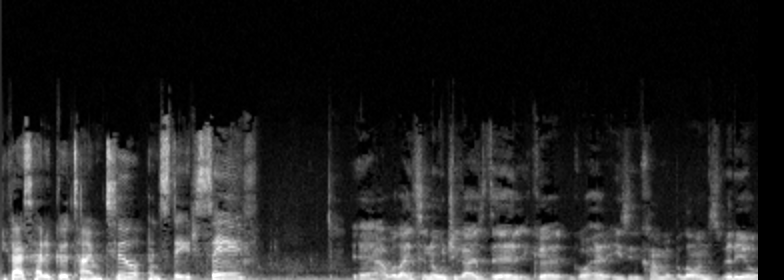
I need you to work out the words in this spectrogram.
you guys had a good time too and stayed safe. Yeah, I would like to know what you guys did. You could go ahead and easily comment below in this video.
